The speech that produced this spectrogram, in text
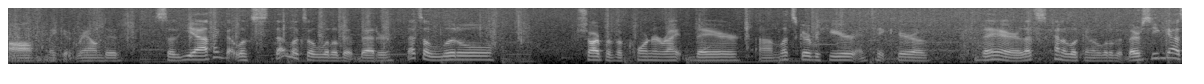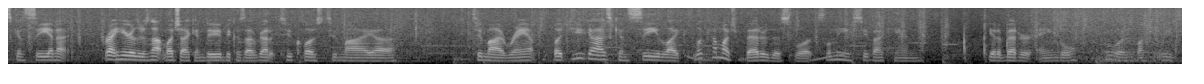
off, make it rounded. So yeah, I think that looks that looks a little bit better. That's a little sharp of a corner right there. Um, let's go over here and take care of there. That's kind of looking a little bit better. So you guys can see, and I, right here there's not much I can do because I've got it too close to my uh, to my ramp, but you guys can see, like, look how much better this looks. Let me see if I can get a better angle. Oh, there's a bunch of weeds.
